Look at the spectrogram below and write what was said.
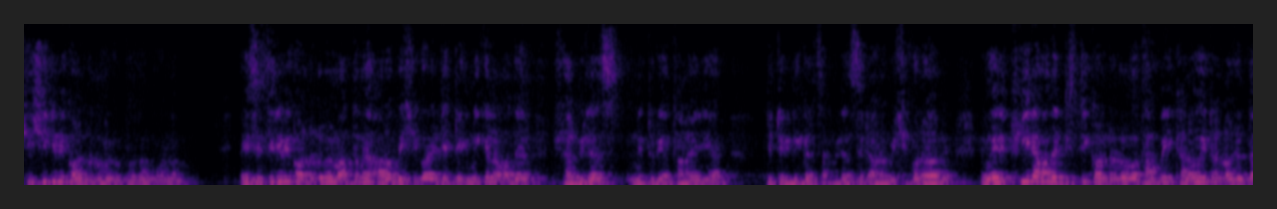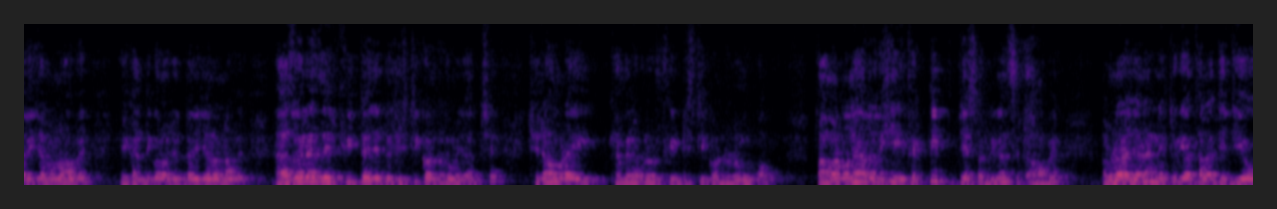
সিসিটিভি কন্ট্রোল রুমের উদ্বোধন করলাম। এই সিসিটিভি কন্ট্রোল রুমের মাধ্যমে আরও বেশি করে যে টেকনিক্যাল আমাদের সার্ভিলেন্স নেতুরিয়া থানা এরিয়ার যে টেকনিক্যাল সার্ভিলেন্স সেটা আরও বেশি করে হবে। এবং এর ফির আমাদের ডিস্ট্রিক্ট কন্ট্রোল রুমে থাকবে। এখানেও এটা নজরদারি চালানো হবে। এখান থেকেও নজরদারি চালানো হবে। অ্যাজ ওয়েল এজ এর ফিডটা যেহেতু ডিস্ট্রিক্ট কন্ট্রোল রুমে যাচ্ছে, সেটাও আমরা এই ক্যামেরাগুলোর ফিড ডিস্ট্রিক্ট কন্ট্রোল রুমে পাবো। তো আমার মনে হয় আরও বেশি এফেক্টিভ যে সার্ভিলেন্স সেটা হবে। আপনারা জানেন, নেতুরিয়া থানা যে জিও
